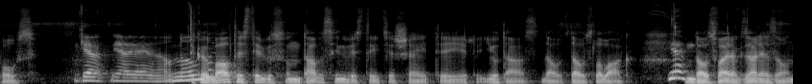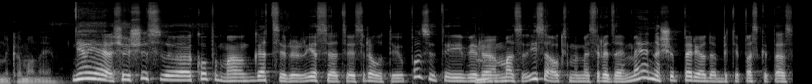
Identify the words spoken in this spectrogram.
puse. Jā, jā, jā. jā. Un, Tā kā Baltijas tirgus un tavas investīcijas šeit ir jūtās daudz, daudz labāk. Jā. Un daudz vairāk zaļā zona nekā manējā. Jā, jā šis, šis ā, kopumā gads ir iesācies relatīvi pozitīvi. Ir mm. maza izaugsme, mēs redzējām mēneša periodā, bet, ja paskatās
